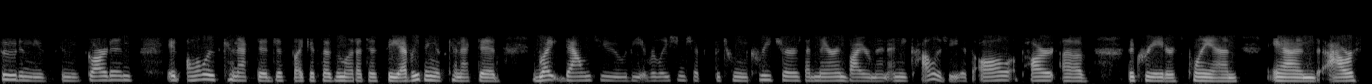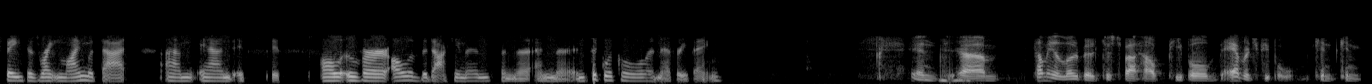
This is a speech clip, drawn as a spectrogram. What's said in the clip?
food in these in these gardens. It all is connected, just like it says in Laudato Si. Everything is connected, right down to the relationships between creatures and their environment and ecology. It's all a part of the Creator's plan, and our faith is right in line with that. Um, and it's it's all over all of the documents and the and the encyclical and everything. And um, tell me a little bit just about how people, average people, can can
